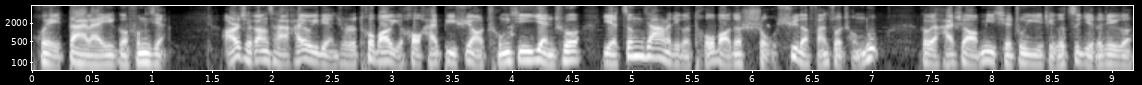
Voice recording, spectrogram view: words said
会带来一个风险。而且刚才还有一点就是脱保以后还必须要重新验车，也增加了这个投保的手续的繁琐程度。各位还是要密切注意这个自己的这个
